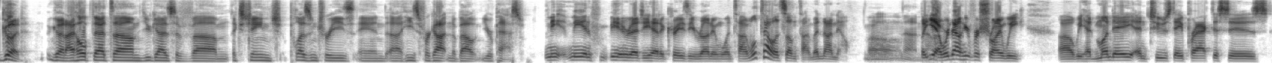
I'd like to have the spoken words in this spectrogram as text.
Good, good. I hope that um, you guys have um, exchanged pleasantries and uh, he's forgotten about your past. Me, me, and me and Reggie had a crazy run in one time. We'll tell it sometime, but not now. Um, Nah, but nah. yeah, we're down here for Shrine Week. Uh, we had Monday and Tuesday practices.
